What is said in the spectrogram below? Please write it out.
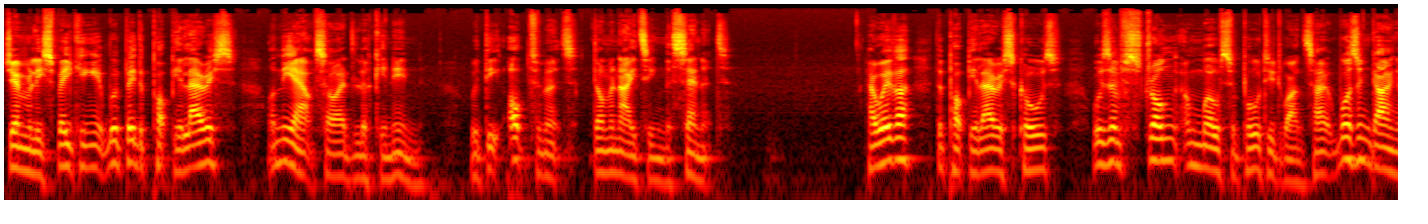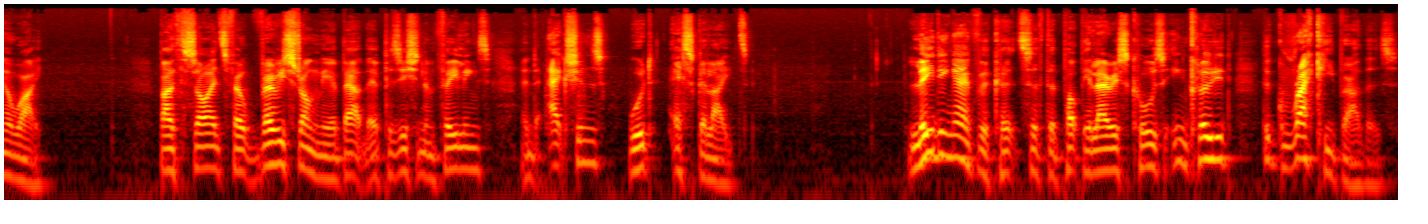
Generally speaking, it would be the popularis on the outside looking in, with the optimates dominating the Senate. However, the popularis cause was a strong and well supported one, so it wasn't going away. Both sides felt very strongly about their position and feelings, and actions would escalate. Leading advocates of the Popularis cause included the Gracchi brothers,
